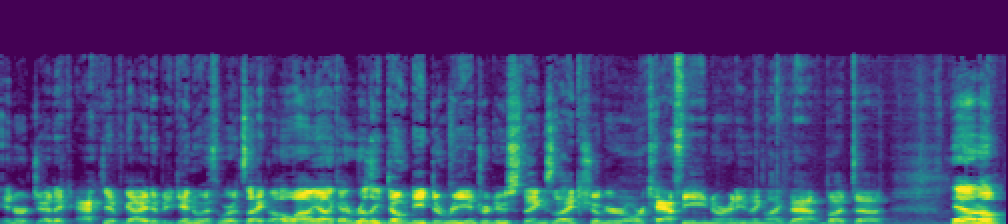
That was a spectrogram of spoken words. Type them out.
energetic, active guy to begin with. Where it's like, oh wow, yeah, like I really don't need to reintroduce things like sugar or caffeine or anything like that. But uh, yeah, I don't know.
